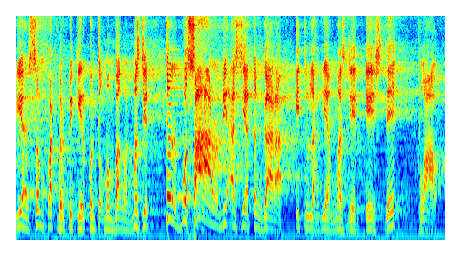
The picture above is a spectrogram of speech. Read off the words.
Dia sempat berpikir untuk membangun masjid terbesar di Asia Tenggara. Itulah dia Masjid Istiqlal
